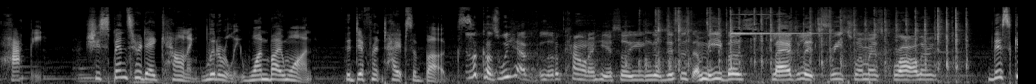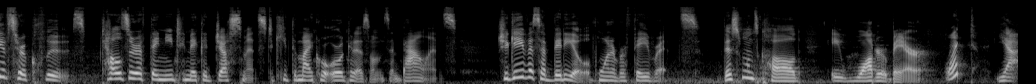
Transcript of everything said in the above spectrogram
happy. She spends her day counting, literally one by one, the different types of bugs. Look, because we have a little counter here, so you can go. This is amoebas, flagellates, free swimmers, crawlers. This gives her clues, tells her if they need to make adjustments to keep the microorganisms in balance. She gave us a video of one of her favorites. This one's called a water bear. What? Yeah.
